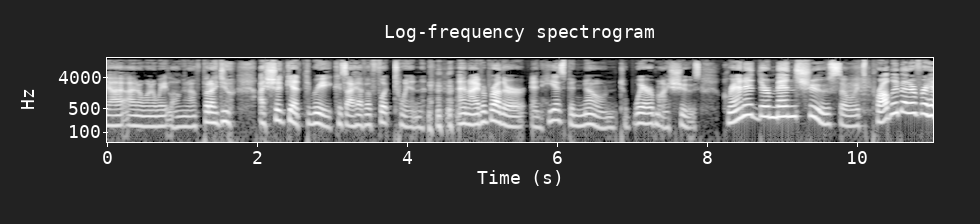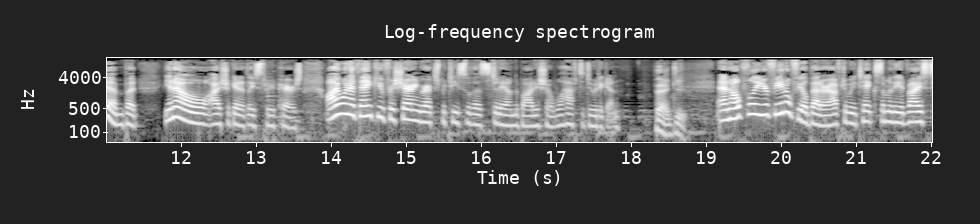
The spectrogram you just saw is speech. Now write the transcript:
Yeah, I don't want to wait long enough, but I do. I should get three because I have a foot twin and I have a brother, and he has been known to wear my shoes. Granted, they're men's shoes, so it's probably better for him, but you know, I should get at least three pairs. I want to thank you for sharing your expertise with us today on The Body Show. We'll have to do it again. Thank you. And hopefully your feet will feel better after we take some of the advice.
